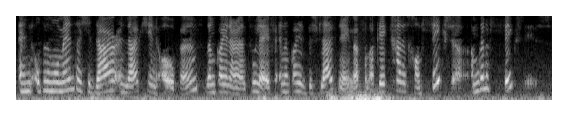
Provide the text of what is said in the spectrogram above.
En op het moment dat je daar een luikje in opent, dan kan je daar naartoe leven. En dan kan je het besluit nemen van oké, ik ga dit gewoon fixen. I'm gonna fix this.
